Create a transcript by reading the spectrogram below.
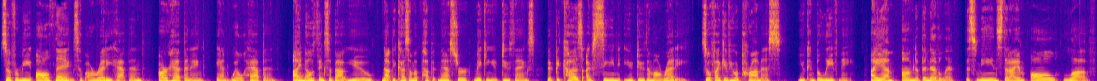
So for me, all things have already happened, are happening, and will happen. I know things about you, not because I'm a puppet master making you do things, but because I've seen you do them already. So if I give you a promise, you can believe me. I am omnibenevolent. This means that I am all love,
